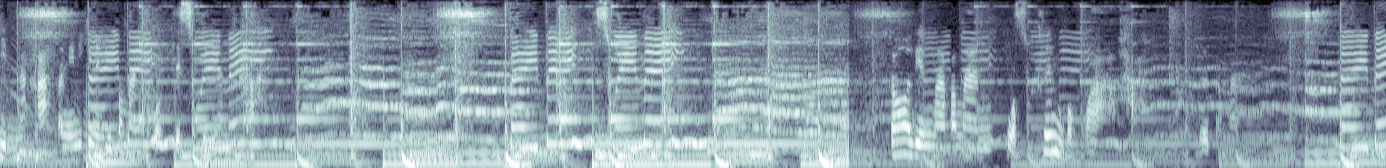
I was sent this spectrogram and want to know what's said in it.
คินนะคะ ตอนนี้นิคินอายุประมาณขวบเจ็ดเดือนค่ะ baby swimming ก็เรียนมาประมาณขวบครึ่งกว่าๆค่ะโดยประมาณ baby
